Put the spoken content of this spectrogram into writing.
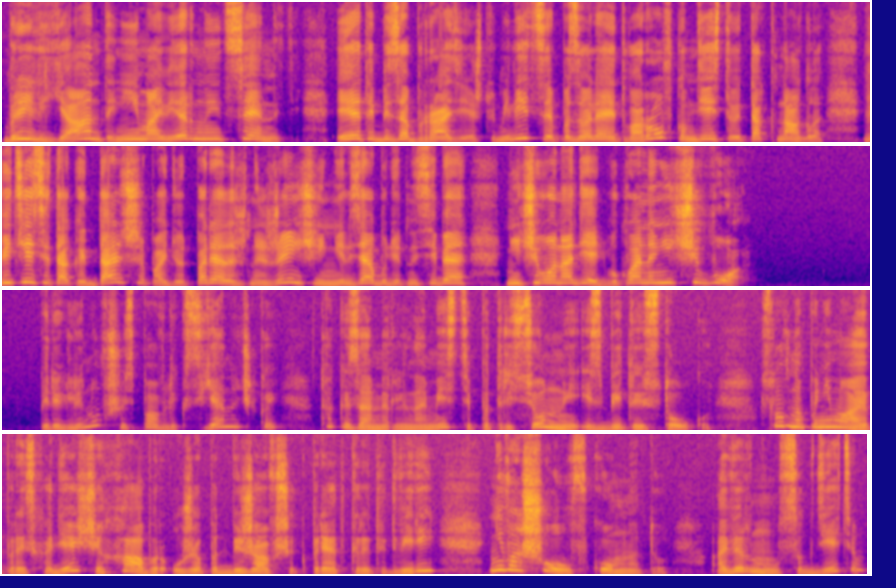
Бриллианты – неимоверные ценности. И это безобразие, что милиция позволяет воровкам действовать так нагло. Ведь если так и дальше пойдет, порядочной женщине нельзя будет на себя ничего надеть, буквально ничего. Переглянувшись, Павлик с Яночкой так и замерли на месте, потрясенные и сбитые с толку. Словно понимая происходящее, Хабр, уже подбежавший к приоткрытой двери, не вошел в комнату, а вернулся к детям,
